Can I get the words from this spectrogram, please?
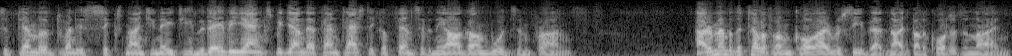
September 26, 1918, the day the Yanks began their fantastic offensive in the Argonne Woods in France. I remember the telephone call I received that night about a quarter to nine.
